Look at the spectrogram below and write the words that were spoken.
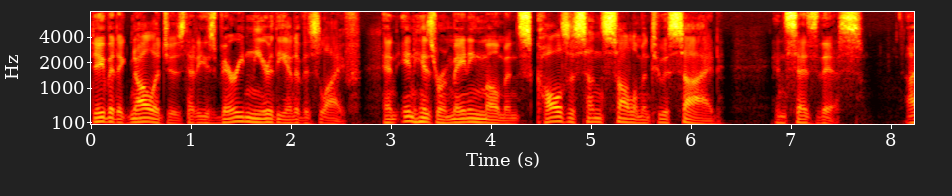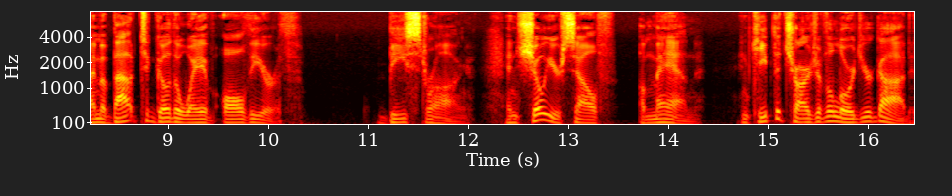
David acknowledges that he is very near the end of his life, and in his remaining moments calls his son Solomon to his side and says this I am about to go the way of all the earth. Be strong and show yourself a man and keep the charge of the Lord your God,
